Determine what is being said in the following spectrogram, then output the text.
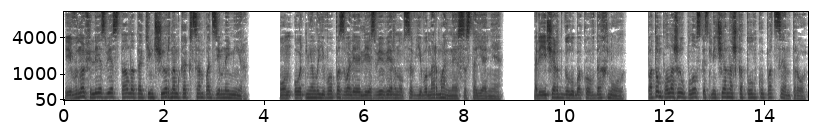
и вновь лезвие стало таким черным, как сам подземный мир. Он отнял его, позволяя лезвию вернуться в его нормальное состояние. Ричард глубоко вдохнул, потом положил плоскость меча на шкатулку по центру.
